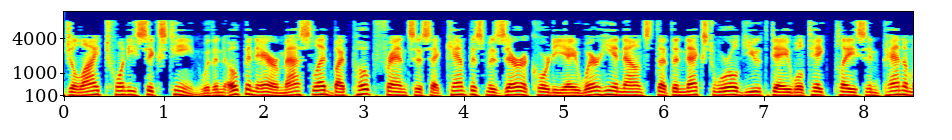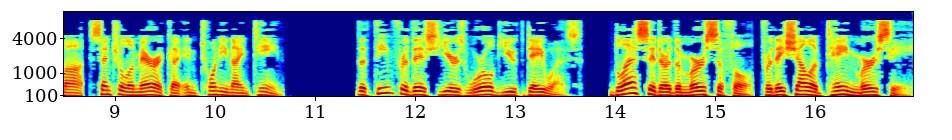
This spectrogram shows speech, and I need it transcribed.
July 2016 with an open-air mass led by Pope Francis at Campus Misericordiae where he announced that the next World Youth Day will take place in Panama, Central America in 2019. The theme for this year's World Youth Day was, "'Blessed are the merciful, for they shall obtain mercy'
